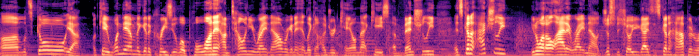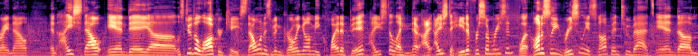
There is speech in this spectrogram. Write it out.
Um, let's go. Yeah. Okay, one day I'm going to get a crazy little pull on it. I'm telling you right now, we're going to hit like 100k on that case eventually. It's going to actually... You know what? I'll add it right now just to show you guys it's going to happen right now. An iced out and a, uh, let's do the locker case. That one has been growing on me quite a bit. I used to like, I, I used to hate it for some reason, but honestly, recently it's not been too bad. And, um,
